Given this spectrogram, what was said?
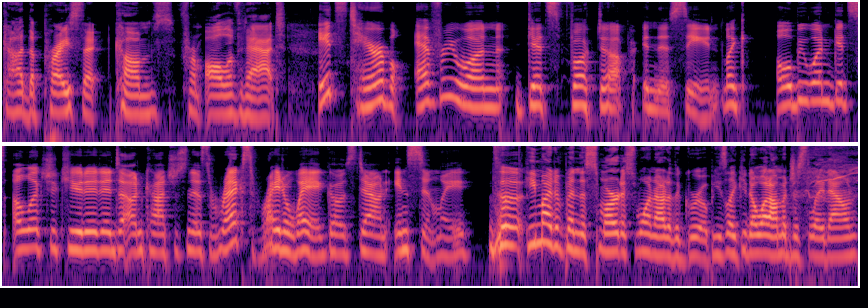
God, the price that comes from all of that. It's terrible. Everyone gets fucked up in this scene. Like Obi-Wan gets electrocuted into unconsciousness. Rex right away goes down instantly. The He might have been the smartest one out of the group. He's like, you know what? I'm gonna just lay down.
